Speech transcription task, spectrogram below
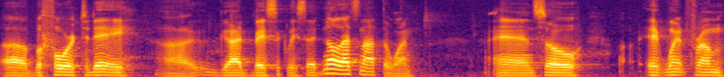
uh, before today, uh, God basically said, no, that's not the one. And so it went from,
